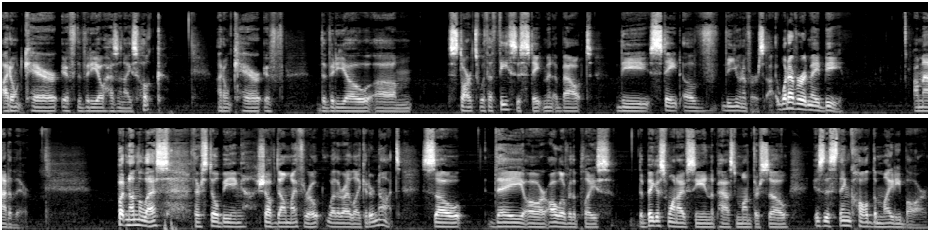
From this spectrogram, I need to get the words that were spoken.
I don't care if the video has a nice hook. I don't care if the video um, starts with a thesis statement about the state of the universe. Whatever it may be, I'm out of there. But nonetheless, they're still being shoved down my throat, whether I like it or not. So they are all over the place. The biggest one I've seen the past month or so is this thing called the Mighty Bar.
